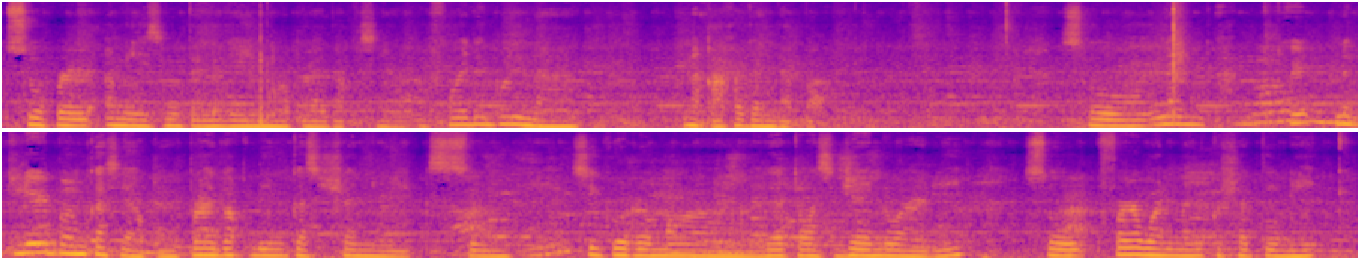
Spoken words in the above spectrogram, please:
super amazing talaga yung mga products niya. Affordable na, nakakaganda pa. So, nag, nag-clear balm kasi ako. Product din kasi siya ni Rex. So, siguro mga, that was January. So, for one month ko siya tinake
